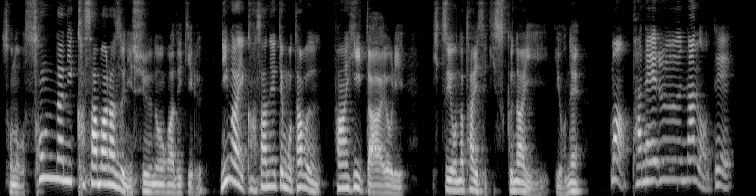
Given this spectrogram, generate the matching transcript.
その、そんなにかさばらずに収納ができる。2枚重ねても多分ファンヒーターより必要な体積少ないよね。まあ、パネルなので、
